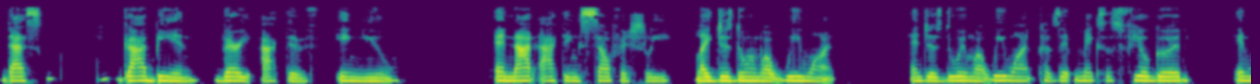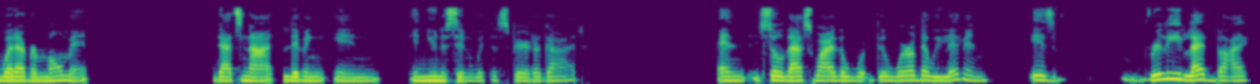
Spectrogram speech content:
that's God being very active in you and not acting selfishly, like just doing what we want and just doing what we want because it makes us feel good in whatever moment. That's not living in, in unison with the spirit of God. And so that's why the, the world that we live in is really led by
